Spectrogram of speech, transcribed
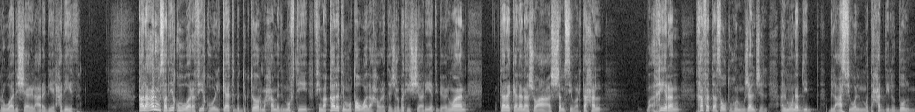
رواد الشعر العربي الحديث. قال عنه صديقه ورفيقه الكاتب الدكتور محمد المفتي في مقالة مطولة حول تجربته الشعرية بعنوان ترك لنا شعاع الشمس وارتحل وأخيرا خفت صوته المجلجل المندد بالعزف والمتحدي للظلم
